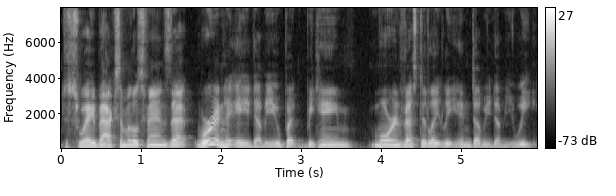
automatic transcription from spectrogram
to sway back some of those fans that were into AEW but became more invested lately in WWE.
